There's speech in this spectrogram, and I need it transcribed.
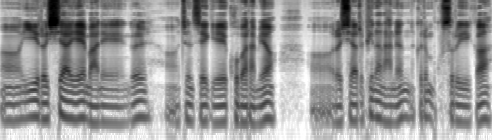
어, 이 러시아의 만행을 어, 전 세계에 고발하며 어, 러시아를 비난하는 그런 목소리가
